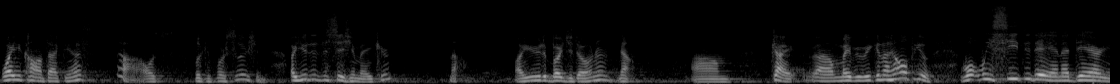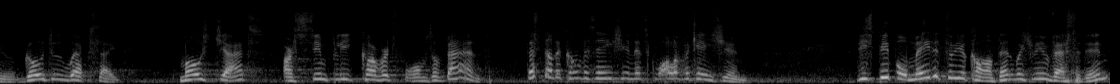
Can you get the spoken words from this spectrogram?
why are you contacting us? No, I was looking for a solution. Are you the decision maker? No. Are you the budget owner? No. Um, okay, uh, maybe we can help you. What we see today, and I dare you, go to websites. Most chats are simply covered forms of band. That's not a conversation, that's qualification. These people made it through your content, which we invested in.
